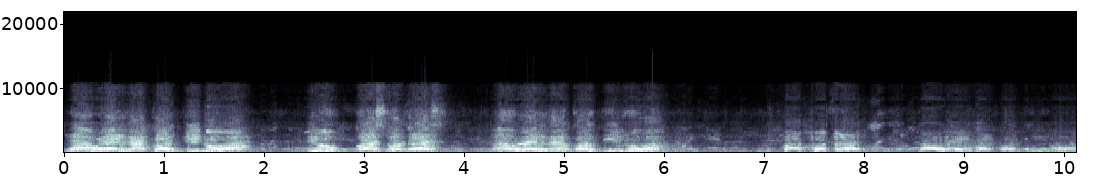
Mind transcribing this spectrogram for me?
la huelga continúa. Ni un paso atrás, la huelga continúa. Paso atrás, la huelga continúa.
